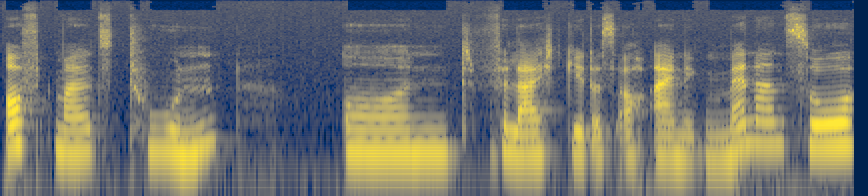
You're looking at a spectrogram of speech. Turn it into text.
oftmals tun. Und vielleicht geht es auch einigen Männern so.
